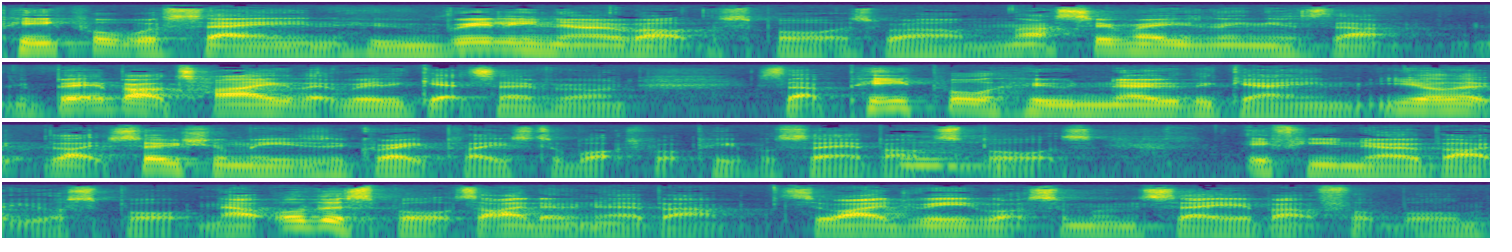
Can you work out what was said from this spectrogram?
people were saying who really know about the sport as well. And that's the amazing thing is that a bit about Tiger that really gets everyone is that people who know the game. You know, like social media is a great place to watch what people say about mm. sports if you know about your sport. Now, other sports I don't know about, so I'd read what someone say about football.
